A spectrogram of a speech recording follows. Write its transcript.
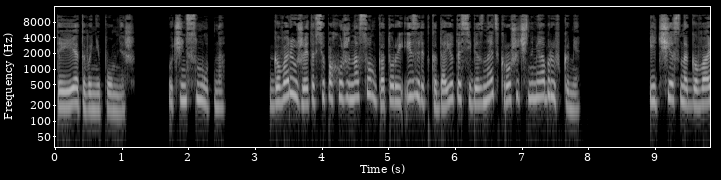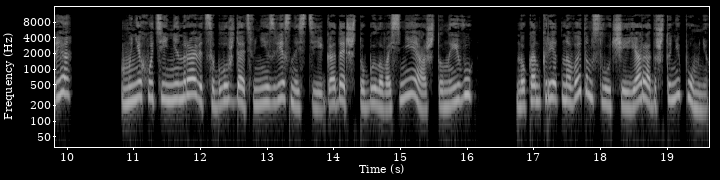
Ты этого не помнишь. Очень смутно. Говорю же, это все похоже на сон, который изредка дает о себе знать крошечными обрывками. И, честно говоря, мне хоть и не нравится блуждать в неизвестности и гадать, что было во сне, а что наяву, но конкретно в этом случае я рада, что не помню.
